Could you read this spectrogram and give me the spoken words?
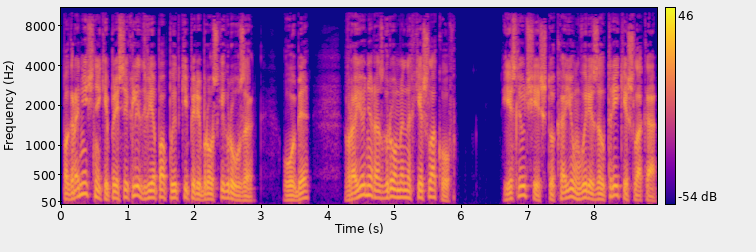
пограничники пресекли две попытки переброски груза, обе в районе разгромленных кишлаков. Если учесть, что Каюм вырезал три кишлака,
